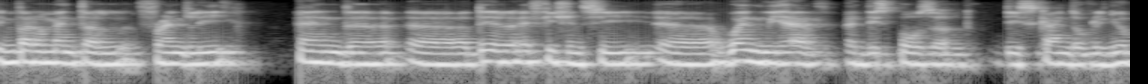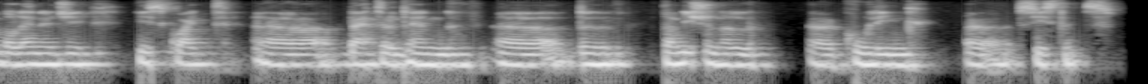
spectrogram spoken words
environmental friendly and uh, their efficiency when we have at disposal this kind of renewable energy is quite better than the traditional cooling systems.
